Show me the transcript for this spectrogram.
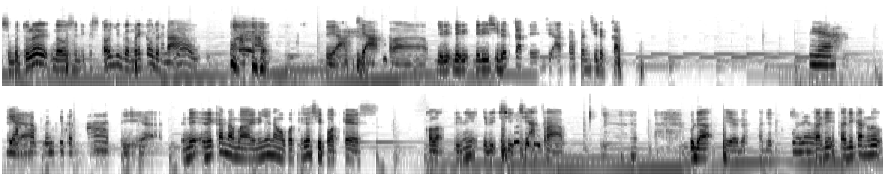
sebetulnya nggak usah dikasih tahu juga mereka udah Kan tahu. Iya si akrab. Jadi jadi jadi si dekat ya si akrab dan si dekat. Iya, di Iya. akrab dan si dekat. iya. Ini ini kan nama ininya nama podcastnya si podcast. Kalau ini jadi si si akrab. Udah iya udah lanjut. Boleh lah. tadi tadi kan lu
